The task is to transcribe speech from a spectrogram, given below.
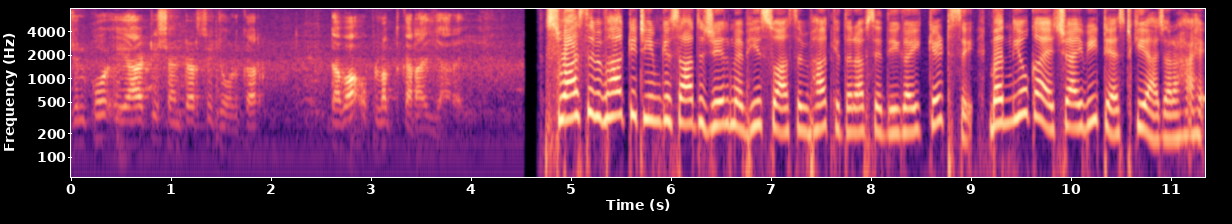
जिनको एआरटी सेंटर से जोड़कर दवा उपलब्ध कराई जा रही है। स्वास्थ्य विभाग की टीम के साथ जेल में भी स्वास्थ्य विभाग की तरफ़ से दी गई किट से बंदियों का एचआईवी टेस्ट किया जा रहा है।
